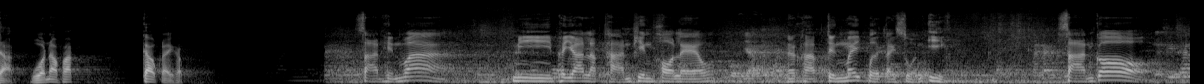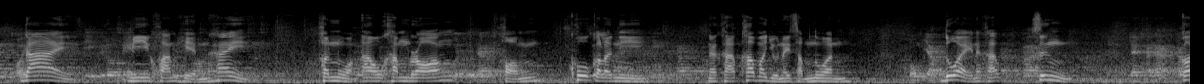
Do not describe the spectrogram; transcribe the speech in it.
จากหัวหน้าพักก้าวไกลครับศาลเห็นว่ามีพยานหลักฐานเพียงพอแล้วนะครับ จึงไม่เปิดไต่สวนอีกศาลก็ได้มีความเห็นให้ผนวกเอาคำร้องของคู่กรณีนะครับ เข้ามาอยู่ในสำนวนด้วยนะครับ ซึ่ง ก็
